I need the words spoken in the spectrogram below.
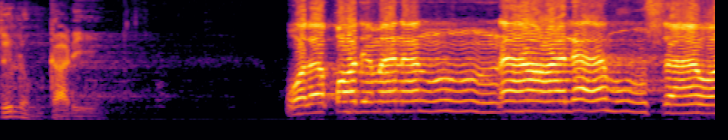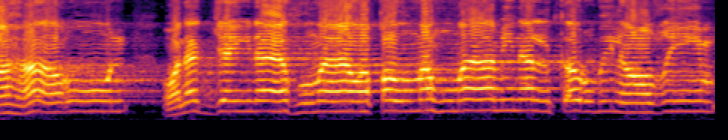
জুলুমকারী ولقد مننا على موسى وهارون ونجيناهما وقومهما من الكرب العظيم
